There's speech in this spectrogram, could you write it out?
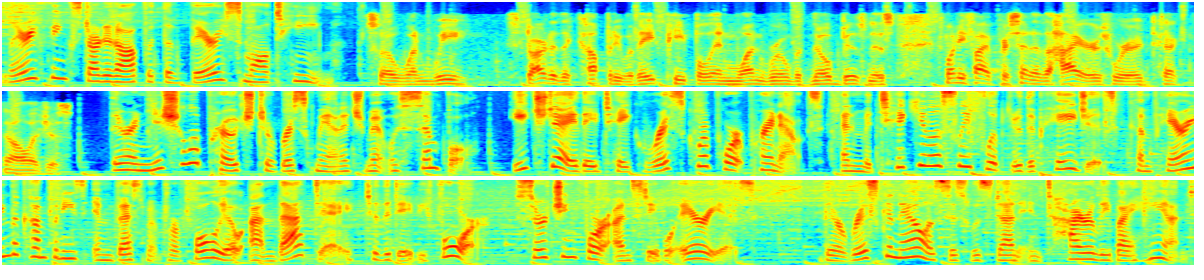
Larry Fink started off with a very small team. So when we started the company with eight people in one room with no business, 25% of the hires were technologists. Their initial approach to risk management was simple. Each day, they'd take risk report printouts and meticulously flip through the pages, comparing the company's investment portfolio on that day to the day before, searching for unstable areas. Their risk analysis was done entirely by hand,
